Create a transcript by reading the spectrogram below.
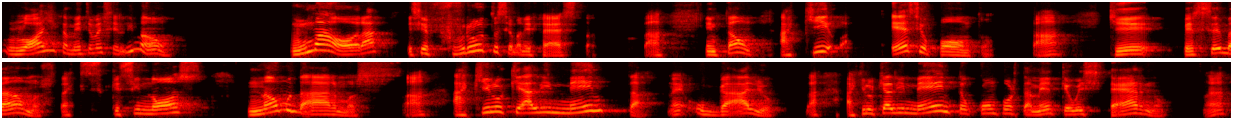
logicamente, vai ser limão. Uma hora, esse fruto se manifesta, tá? Então, aqui, esse é o ponto, tá? Que percebamos tá? que se nós não mudarmos tá? aquilo que alimenta né, o galho, tá? aquilo que alimenta o comportamento, que é o externo, né?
